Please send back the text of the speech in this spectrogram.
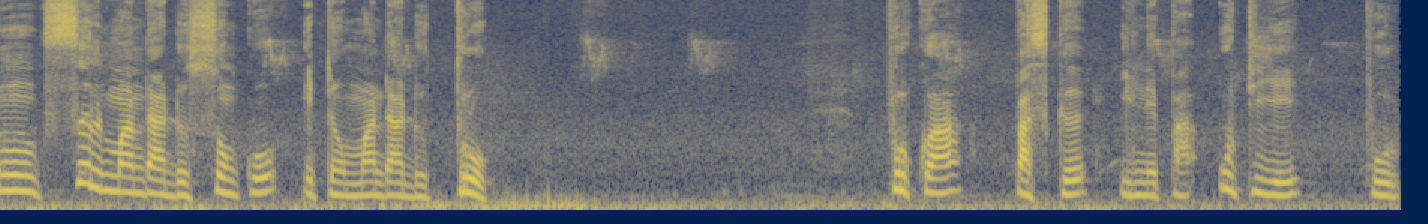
un seul mandat de Sonko est un mandat de trop. Pourquoi? Parce qu'il n'est pas outillé pour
